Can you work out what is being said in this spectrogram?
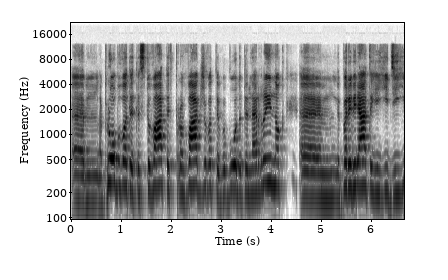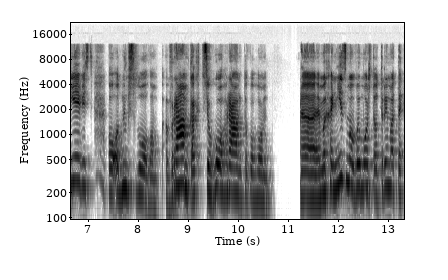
ем, пробувати, тестувати, впроваджувати, виводити на ринок, ем, перевіряти її дієвість. Одним словом, в рамках цього грантового е, механізму ви можете отримати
